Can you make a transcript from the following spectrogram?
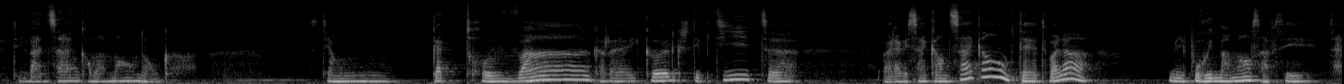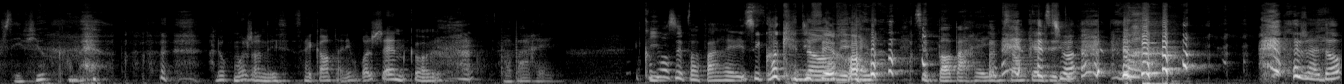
elle était de 25, grand-maman, donc euh, c'était en 80, quand j'allais à l'école, que j'étais petite. euh, elle avait 55 ans, peut-être, voilà. Mais pour une maman, ça faisait, ça faisait vieux quand même. Alors que moi, j'en ai 50 l'année prochaine, quoi. C'est pas pareil. Comment c'est pas pareil? C'est quoi qui est Non, mais différent elle- c'est pas pareil. Il me semble qu'elles étaient- J'adore.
